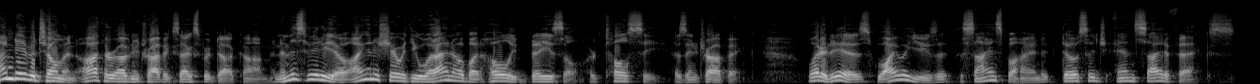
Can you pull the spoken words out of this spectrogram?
I'm David Tomen, author of NootropicsExpert.com, and in this video I'm going to share with you what I know about holy basil, or Tulsi, as a nootropic. What it is, why we use it, the science behind it, dosage, and side effects.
